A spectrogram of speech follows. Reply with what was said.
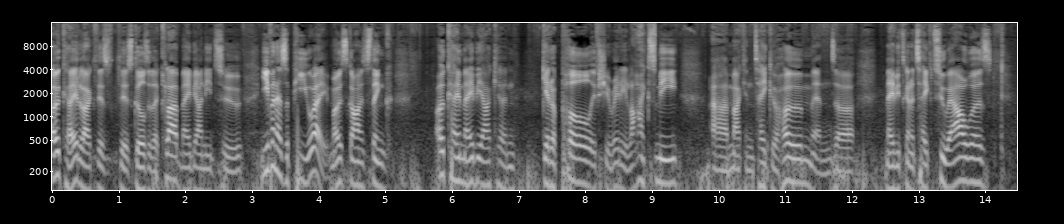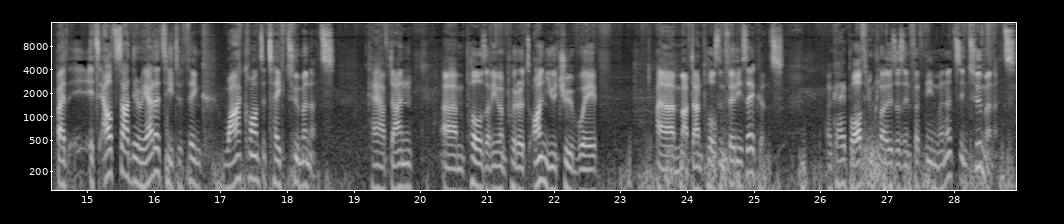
okay, like there's there's girls at the club, maybe I need to even as a PUA, most guys think, okay, maybe I can get a pull if she really likes me. Um, I can take her home and uh, maybe it's going to take two hours. But it's outside the reality to think, why can't it take two minutes? Okay, I've done um, pulls, I've even put it on YouTube where um, I've done pulls in 30 seconds. Okay, bathroom closes in 15 minutes, in two minutes.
